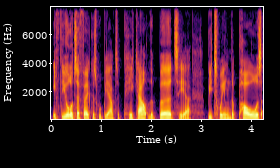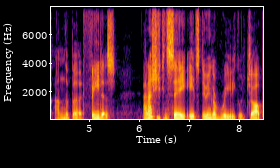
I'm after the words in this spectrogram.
if the autofocus would be able to pick out the birds here between the poles and the bird feeders. And as you can see it's doing a really good job.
